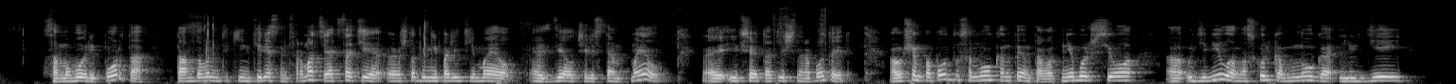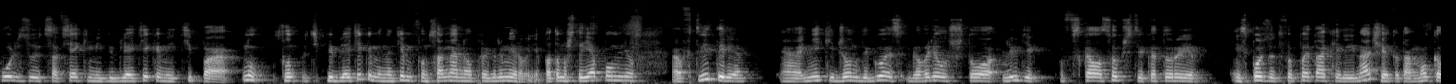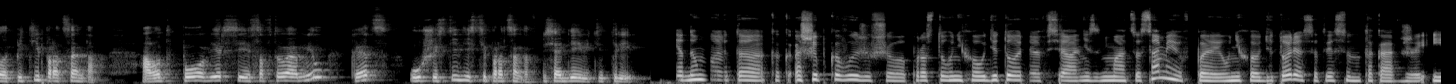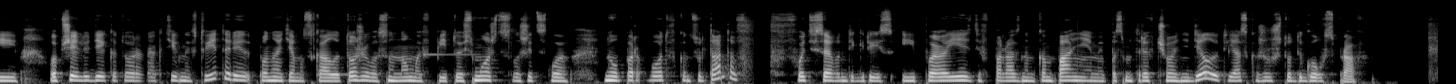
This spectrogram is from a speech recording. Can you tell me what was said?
самого репорта, там довольно-таки интересная информация. Я, кстати, э, чтобы не полить e-mail, э, сделал через Stamp Mail, э, и все это отлично работает. А, в общем, по поводу самого контента. Вот мне больше всего удивило, насколько много людей пользуются всякими библиотеками типа, ну, фун, библиотеками на тему функционального программирования. Потому что я помню в Твиттере некий Джон Дегойс говорил, что люди в скала-сообществе, которые используют ФП так или иначе, это там около 5%. А вот по версии Software Mill, CATS у 60%, 59,3%. Я думаю, это как ошибка выжившего. Просто у них аудитория вся, они занимаются сами в ФП, и у них аудитория, соответственно, такая же. И вообще людей, которые активны в Твиттере по на тему скалы, тоже в основном FP. То есть может сложиться такое. Но поработав консультантов 47 Degrees и поездив по разным компаниям и посмотрев, что они делают, я скажу, что The справ.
